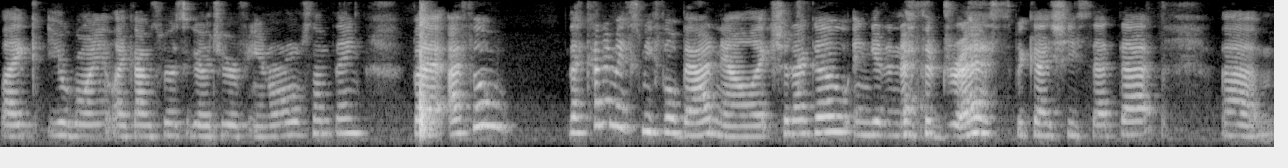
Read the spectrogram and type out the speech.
Like, you're going, like, I'm supposed to go to your funeral or something. But I feel, that kind of makes me feel bad now. Like, should I go and get another dress because she said that? Um,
